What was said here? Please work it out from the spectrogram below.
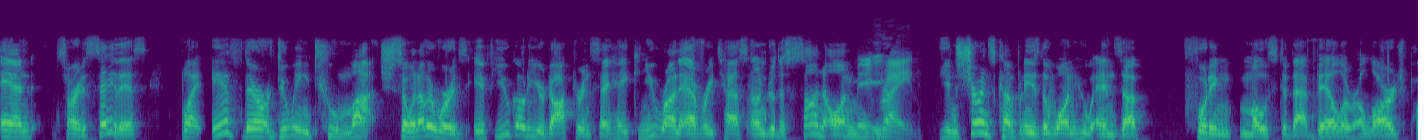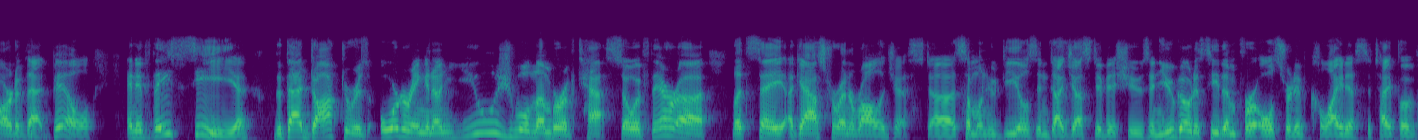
And sorry to say this, but if they're doing too much, so in other words, if you go to your doctor and say, hey, can you run every test under the sun on me? Right. the insurance company is the one who ends up footing most of that bill or a large part of that bill. And if they see that that doctor is ordering an unusual number of tests, so if they're, a, let's say, a gastroenterologist, uh, someone who deals in digestive issues, and you go to see them for ulcerative colitis, a type of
